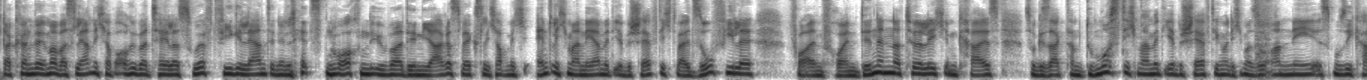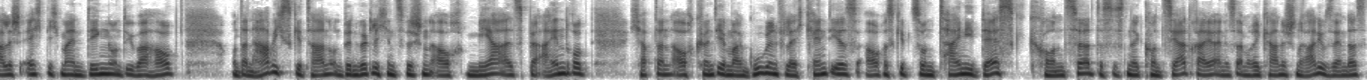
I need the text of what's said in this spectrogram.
Da können wir immer was lernen. Ich habe auch über Taylor Swift viel gelernt in den letzten Wochen über den Jahreswechsel. Ich habe mich endlich mal näher mit ihr beschäftigt, weil so viele, vor allem Freundinnen natürlich im Kreis, so gesagt haben, du musst dich mal mit ihr beschäftigen. Und ich immer so, oh nee, ist musikalisch echt nicht mein Ding und überhaupt. Und dann habe ich es getan und bin wirklich inzwischen auch mehr als beeindruckt. Ich habe dann auch, könnt ihr mal googeln, vielleicht kennt ihr es auch, es gibt so ein Tiny Desk Konzert. Das ist eine Konzertreihe eines amerikanischen Radiosenders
